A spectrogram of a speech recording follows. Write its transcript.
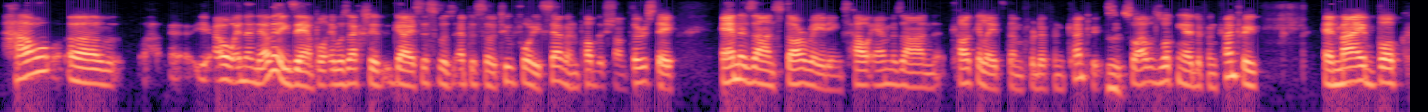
How? Um, oh, and then the other example, it was actually, guys, this was episode 247, published on Thursday. Amazon star ratings, how Amazon calculates them for different countries. Mm. So I was looking at a different country, and my book,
